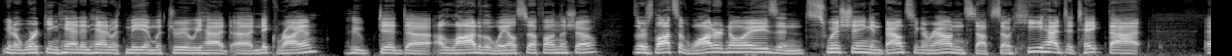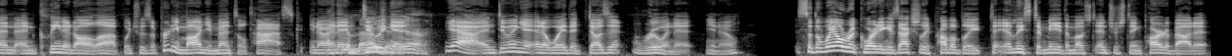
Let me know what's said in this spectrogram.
you know, working hand in hand with me and with Drew, we had uh, Nick Ryan, who did uh, a lot of the whale stuff on the show. There's lots of water noise and swishing and bouncing around and stuff. So he had to take that and and clean it all up, which was a pretty monumental task, you know. I and then imagine, doing it, yeah. yeah, and doing it in a way that doesn't ruin it, you know. So the whale recording is actually probably, at least to me, the most interesting part about it.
